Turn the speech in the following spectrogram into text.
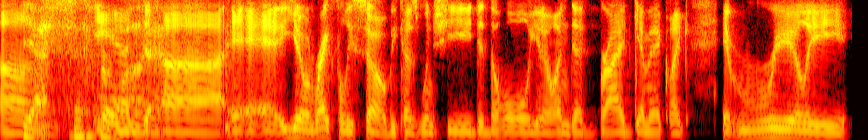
Um, yes, and uh, you know, rightfully so because when she did the whole you know undead bride gimmick, like it really.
